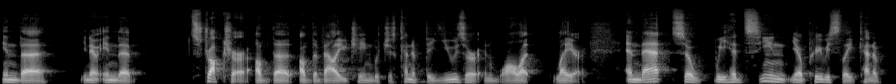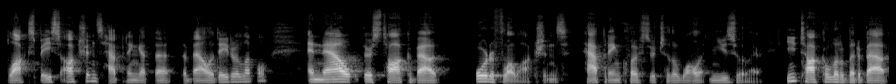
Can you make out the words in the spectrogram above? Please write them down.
in the, you know, in the structure of the of the value chain which is kind of the user and wallet layer. And that so we had seen you know previously kind of block space auctions happening at the the validator level. And now there's talk about order flow auctions happening closer to the wallet and user layer. Can you talk a little bit about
